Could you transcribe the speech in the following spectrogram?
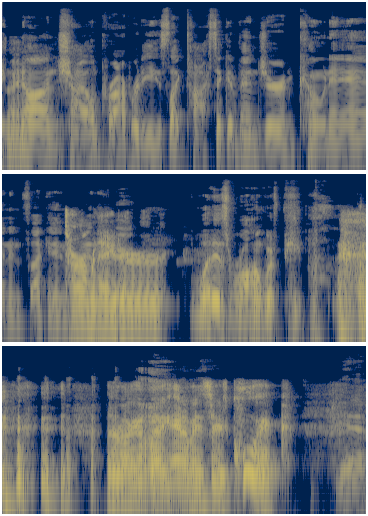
everything. non-child properties like Toxic Avenger and Conan and fucking Highlander. Terminator. What is wrong with people? They're like, I gotta an animated series quick. yeah,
